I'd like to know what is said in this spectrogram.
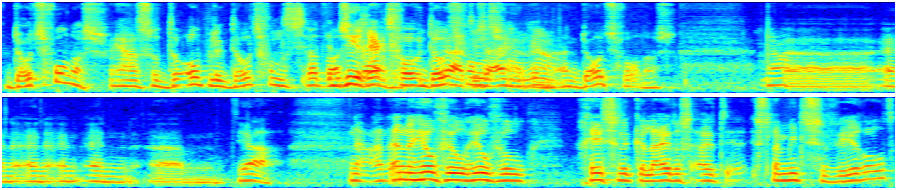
Doodsvonnis. ja, een soort openlijk doodsvonnis. Dat was direct voor doodsvonnis Ja, het is van, eigenlijk ja. een, een doodsvonnis. Eh, en en, en, en ehm, ja, Ja, en, en heel, veel, heel veel geestelijke leiders uit de islamitische wereld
